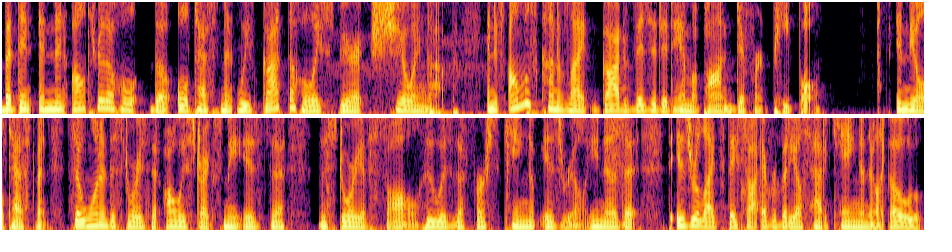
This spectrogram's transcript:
But then, and then all through the whole the Old Testament, we've got the Holy Spirit showing up, and it's almost kind of like God visited him upon different people in the Old Testament. So one of the stories that always strikes me is the the story of Saul, who was the first king of Israel. You know that the Israelites they saw everybody else had a king, and they're like, "Oh,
